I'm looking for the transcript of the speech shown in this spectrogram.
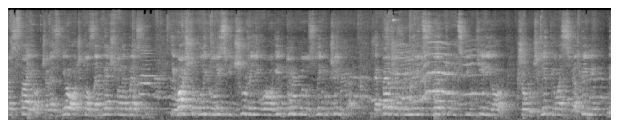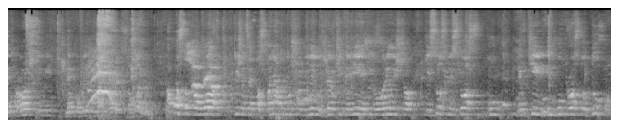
Христа Його через нього, чи то земне, чи то небесне. І вас, що були колись відчужені вороги думкою злих учинка, тепер же примирив смертю в людськім тілі Його, щоб учинити вас святими, непорочними, неповинними перед собою. Апостол Павло пише це послання, тому що були вже вчителі, які говорили, що Ісус Христос був не в тілі, Він був просто духом.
